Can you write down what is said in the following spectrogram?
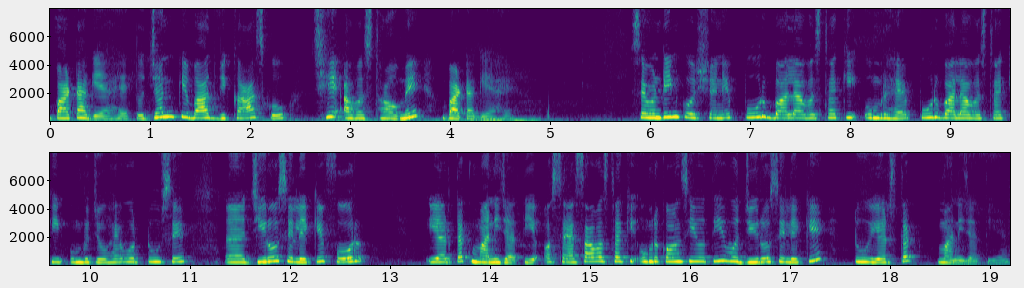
बांटा गया है? तो जन्म के बाद विकास को छह अवस्थाओं में बांटा गया है। सेवनटीन क्वेश्चन है, पूर्व बालावस्था की उम्र है। पूर्व बालावस्था की उम्र जो है, वो टू से ज़ीरो से लेके फोर ईयर तक मानी जाती है। और सहसावस्था की उम्र कौन सी होती है? वो ज़ीरो से लेके टू ईयर्स तक मानी जाती है।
